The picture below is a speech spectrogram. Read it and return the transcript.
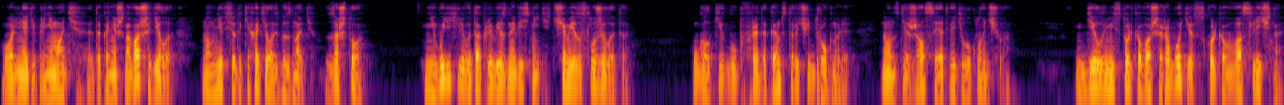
Увольнять и принимать – это, конечно, ваше дело, но мне все-таки хотелось бы знать, за что? Не будете ли вы так любезно объяснить, чем я заслужил это?» Уголки губ Фреда Кэмпстера чуть дрогнули, но он сдержался и ответил уклончиво. Дело не столько в вашей работе, сколько в вас лично.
